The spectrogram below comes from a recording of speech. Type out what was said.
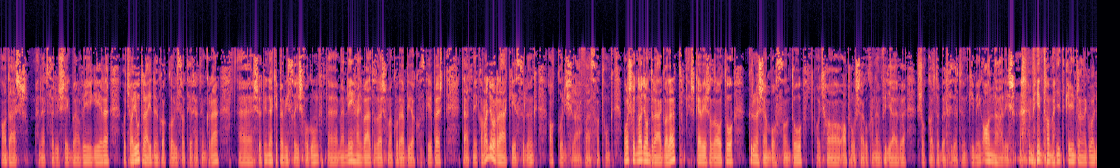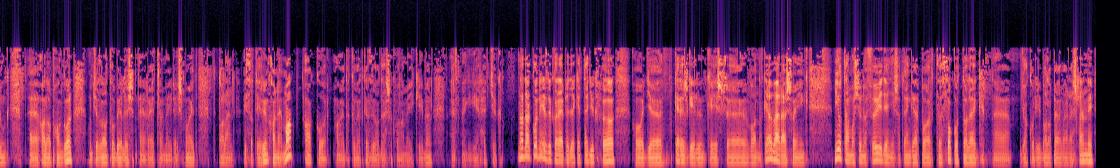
adás menetszerűségben a végére. Hogyha jut rá időnk, akkor visszatérhetünk rá, e, sőt mindenképpen vissza is fogunk, e, mert néhány változás van a korábbiakhoz képest, tehát még ha nagyon rákészülünk, akkor is ráfázhatunk. Most, hogy nagyon drága lett, és kevés az autó, különösen bosszantó, hogyha apróságokra nem figyelve sokkal többet fizetünk ki, még annál is, mint amennyit kénytelenek vagyunk e, alaphangon, úgyhogy az autóbérlés rejtelmeire is majd talán visszatérünk, ha nem ma, akkor majd a következő adások valamelyikében ezt megígérhetjük. Na de akkor nézzük a repjegyeket, tegyük föl, hogy keresgélünk és vannak elvárásaink. Miután most jön a főidény és a tengerpart szokott a leggyakoribb alapelvárás lenni,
